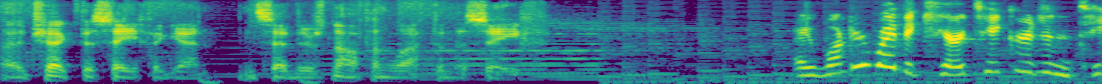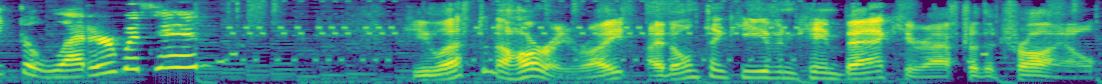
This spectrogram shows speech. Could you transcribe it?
I checked the safe again and said there's nothing left in the safe. I wonder why the caretaker didn't take the letter with him? He left in a hurry, right? I don't think he even came back here after the trial.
